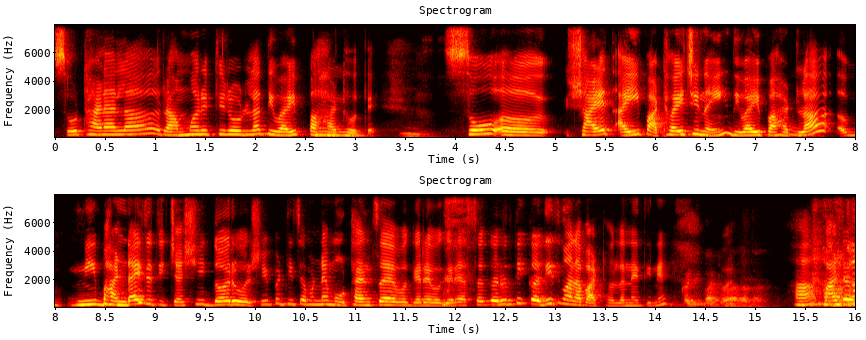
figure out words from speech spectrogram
सो ठाण्याला राममरिती रोडला दिवाळी पहाट. होते. सो शाळेत आई पाठवायची नाही दिवाळी पहाटला. मी भांडायचे तिच्याशी दरवर्षी पण तिचं म्हणणं आहे, मोठ्यांचं आहे वगैरे वगैरे असं करून ती कधीच मला पाठवलं नाही तिने. हा पाठव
